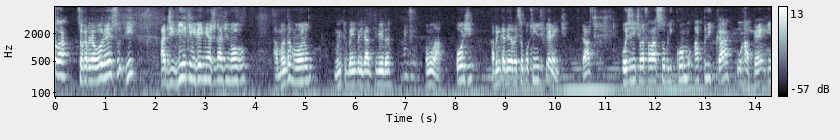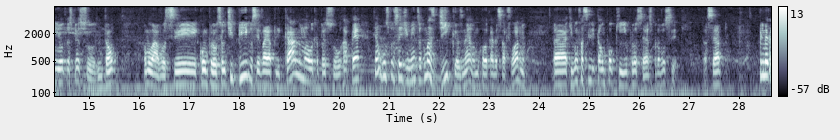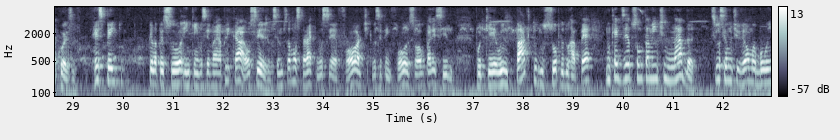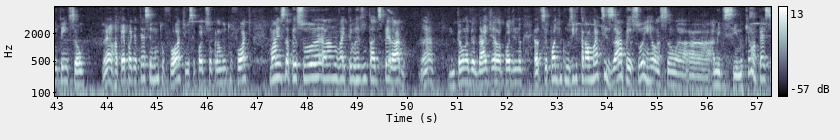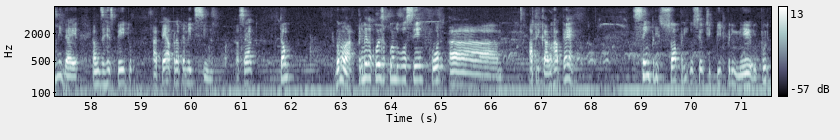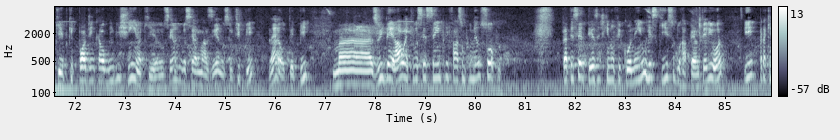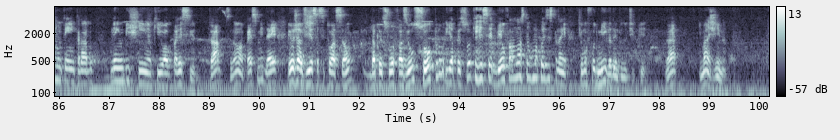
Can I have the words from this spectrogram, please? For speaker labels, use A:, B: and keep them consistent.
A: Olá, sou Gabriel Lourenço e adivinha quem veio me ajudar de novo? Amanda Moro. Muito bem, obrigado querida. Imagina. Vamos lá. Hoje a brincadeira vai ser um pouquinho diferente, tá? Hoje a gente vai falar sobre como aplicar o rapé em outras pessoas. Então, vamos lá, você comprou o seu tipi, você vai aplicar numa outra pessoa o rapé. Tem alguns procedimentos, algumas dicas, né? Vamos colocar dessa forma, uh, que vão facilitar um pouquinho o processo para você, tá certo? Primeira coisa, respeito pela pessoa em quem você vai aplicar, ou seja, você não precisa mostrar que você é forte, que você tem força ou algo parecido, porque o impacto do sopro do rapé não quer dizer absolutamente nada se você não tiver uma boa intenção. Né? O rapé pode até ser muito forte, você pode soprar muito forte, mas a pessoa ela não vai ter o resultado esperado. Né? Então, na verdade, ela pode ela, você pode inclusive traumatizar a pessoa em relação à medicina, o que é uma péssima ideia, é um desrespeito até à própria medicina, tá certo? Então, vamos lá. Primeira coisa, quando você for a, ah, aplicar o rapé, sempre sopre o seu tipi primeiro. Por quê? Porque pode entrar algum bichinho aqui. Eu não sei onde você armazena o seu tipi, né, o tepi, mas o ideal é que você sempre faça um primeiro sopro, para ter certeza de que não ficou nenhum resquício do rapé anterior e para que não tenha entrado nenhum bichinho aqui ou algo parecido, tá? Senão é uma péssima ideia. Eu já vi essa situação da pessoa fazer o sopro e a pessoa que recebeu fala, nossa, tem alguma coisa estranha. Tinha uma formiga dentro do tipi, né? Imagina.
